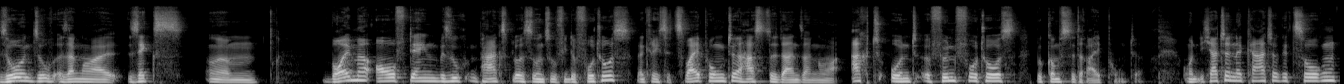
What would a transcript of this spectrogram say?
so und so, sagen wir mal, sechs ähm, Bäume auf den besuchten Parks plus so und so viele Fotos. Dann kriegst du zwei Punkte, hast du dann, sagen wir mal, acht und äh, fünf Fotos, bekommst du drei Punkte. Und ich hatte eine Karte gezogen,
